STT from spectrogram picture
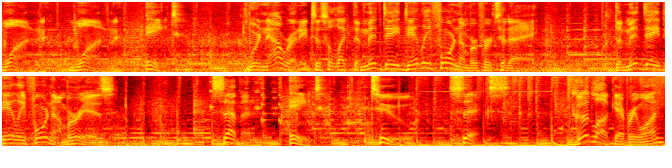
118. We're now ready to select the Midday Daily 4 number for today. The Midday Daily 4 number is 7826. Good luck, everyone.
